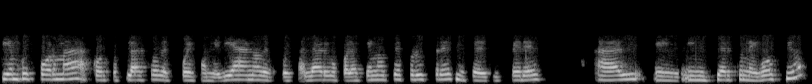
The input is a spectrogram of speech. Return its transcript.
tiempo y forma a corto plazo, después a mediano, después a largo, para que no te frustres ni te desesperes al eh, iniciar tu negocio.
